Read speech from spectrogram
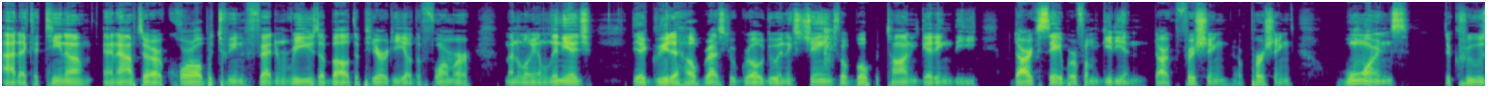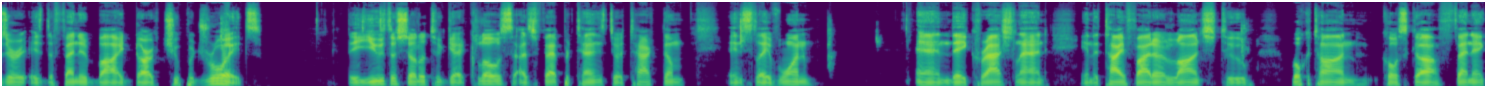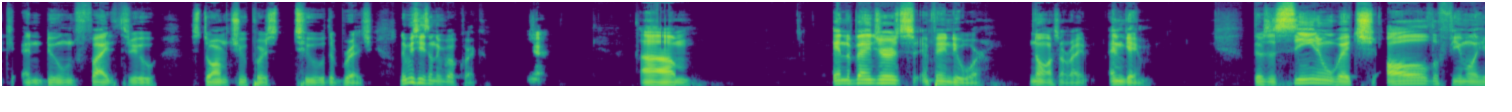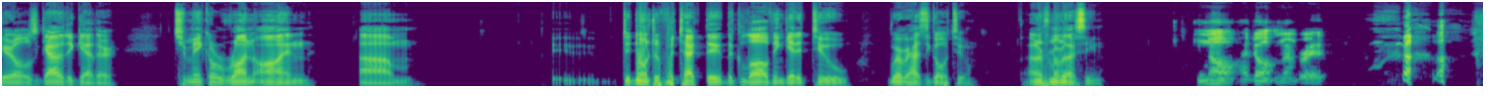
at a cantina, and after a quarrel between Fett and Reeves about the purity of the former Mandalorian lineage, they agree to help rescue Grogu in exchange for Bo-Katan getting the dark saber from Gideon. Dark Fishing or Pershing warns the cruiser is defended by dark trooper droids. They use the shuttle to get close as Fett pretends to attack them in Slave One and they crash land in the TIE fighter launch tube. Bo-Katan, Koska, Fennec, and Dune fight through stormtroopers to the bridge. Let me see something real quick. Yeah. Um, in Avengers Infinity War. No, that's not right. Endgame. There's a scene in which all the female heroes gather together to make a run on um to, no to protect the, the glove and get it to wherever it has to go to. I don't know if you remember that scene. no i don't remember it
